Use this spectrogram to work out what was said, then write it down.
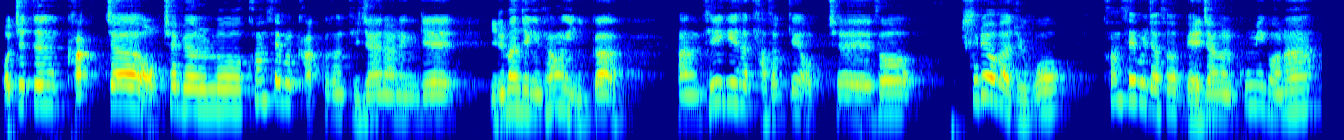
어쨌든 각자 업체별로 컨셉을 갖고선 디자인하는 게 일반적인 상황이니까 한 3개에서 5개 업체에서 추려가지고 컨셉을 짜서 매장을 꾸미거나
